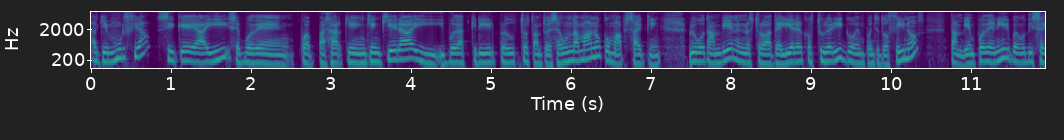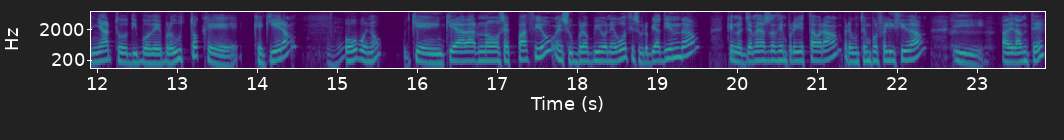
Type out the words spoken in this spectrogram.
aquí en Murcia, sí que ahí se pueden pues, pasar quien, quien quiera y, puede adquirir productos tanto de segunda mano como upcycling. Luego también en nuestro atelier El Costurerico en Puente Tocinos, también pueden ir, podemos diseñar todo tipo de productos que, quieran. O bueno, quien quiera darnos espacio en su propio negocio, en su propia tienda, que nos llamen a la Asociación Proyecto Abraham, pregunten por felicidad y adelante.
